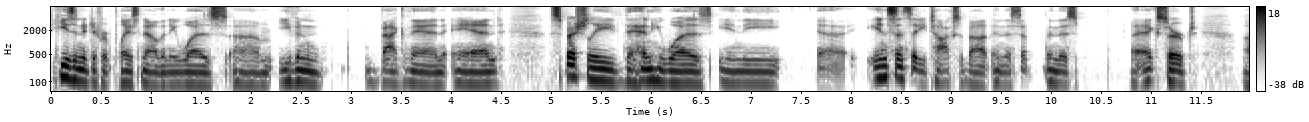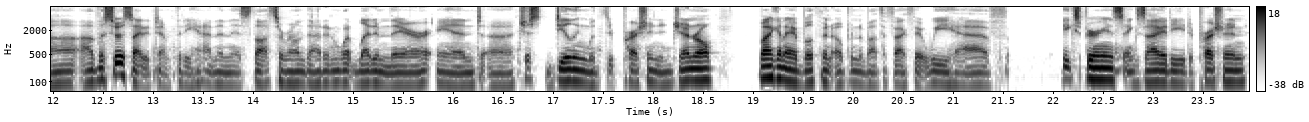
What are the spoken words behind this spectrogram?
he's in a different place now than he was um, even back then, and especially than he was in the uh, instance that he talks about in this in this excerpt uh, of a suicide attempt that he had, and his thoughts around that, and what led him there, and uh, just dealing with depression in general. Mike and I have both been open about the fact that we have experienced anxiety, depression,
